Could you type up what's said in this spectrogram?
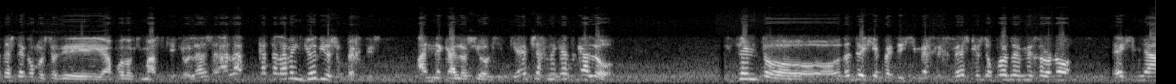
δεν στέκομαι στο ότι αποδοκιμάστηκε κιόλας, αλλά καταλαβαίνει και ο ίδιος ο παίχτης αν είναι καλός ή όχι. Και έψαχνε κάτι καλό. Δεν το, δεν το είχε πετύχει μέχρι χθες και στο πρώτο ημίχρονο έχει μια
